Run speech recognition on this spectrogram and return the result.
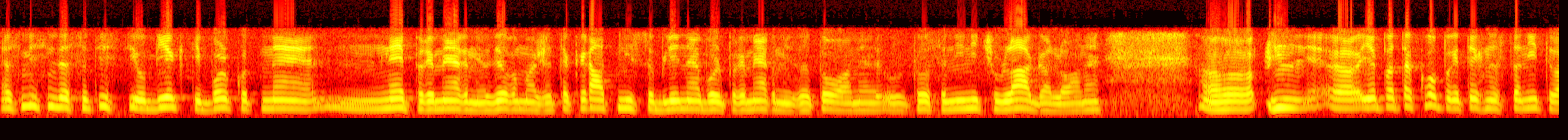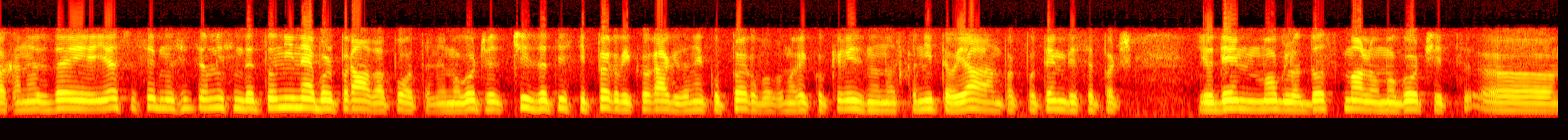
Jaz mislim, da so tisti objekti bolj kot ne neprimerni, oziroma že takrat niso bili najbolj primerni za to, ne, v to se ni nič vlagalo. Ne. Uh, je pa tako pri teh nastanitvah. Zdaj, jaz osebno sicer mislim, da to ni najbolj prava pot. Ne? Mogoče čist za tisti prvi korak, za neko prvo, bomo rekel, krizno nastanitev, ja, ampak potem bi se pač ljudem moglo dost malo omogočiti, uh,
